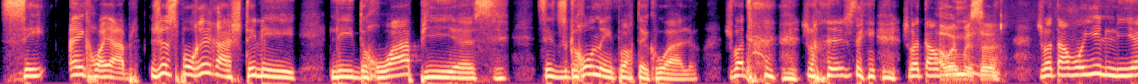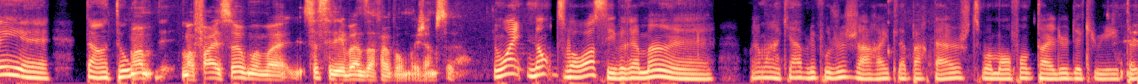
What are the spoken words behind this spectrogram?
C'est incroyable. Juste pour rire, acheter les, les droits, puis euh, c'est du gros n'importe quoi. Là. Je vais je t'envoyer. Ah moi, ça. Je vais t'envoyer le lien euh, tantôt. Moi, m'a faire ça, moi, moi, ça, c'est des bonnes affaires pour moi, j'aime ça. Ouais, non, tu vas voir, c'est vraiment, euh, vraiment câble. Il faut juste que j'arrête le partage. Tu vois mon fond de Tyler, de Creator.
